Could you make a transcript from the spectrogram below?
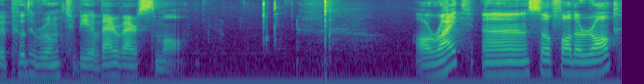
we put the room to be very, very small. All right, uh, so for the rock,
